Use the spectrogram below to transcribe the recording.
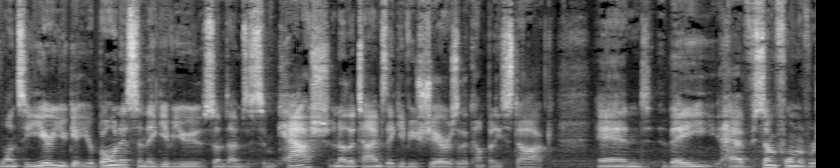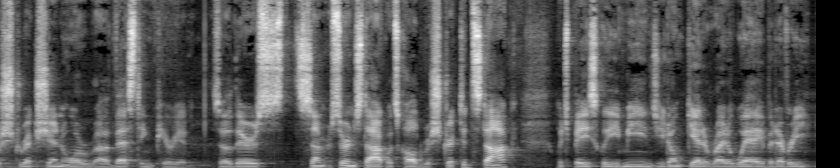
once a year you get your bonus, and they give you sometimes some cash, and other times they give you shares of the company stock. And they have some form of restriction or uh, vesting period. So there's some certain stock, what's called restricted stock, which basically means you don't get it right away, but every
